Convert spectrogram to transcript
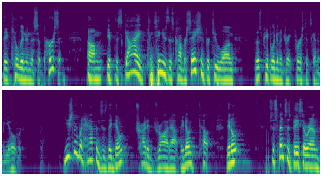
they've killed an innocent person. Um, if this guy continues this conversation for too long, those people are going to drink first. It's going to be over. Usually, what happens is they don't try to draw it out. They don't tell. They don't. Suspense is based around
